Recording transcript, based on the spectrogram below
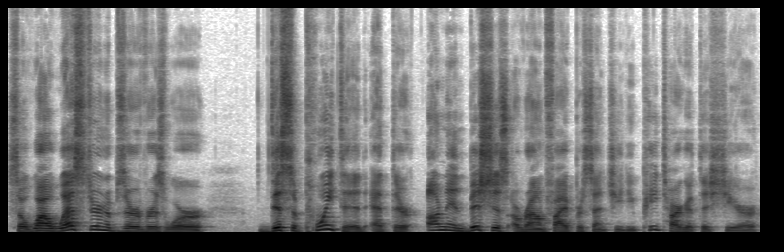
So while Western observers were disappointed at their unambitious around 5% GDP target this year,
